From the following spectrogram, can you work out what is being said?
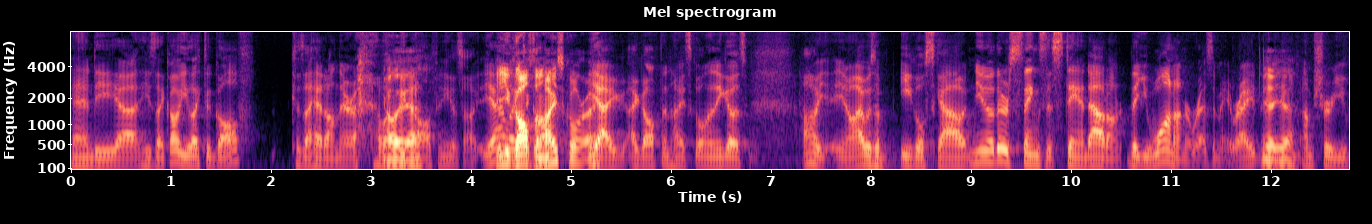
And he uh, he's like, "Oh, you like to golf?" Because I had on there, I like Oh, to yeah? golf, and he goes, "Oh, yeah." You like golfed in high school, right? Yeah, I, I golfed in high school, and he goes, "Oh, you know, I was an Eagle Scout, and you know, there's things that stand out on that you want on a resume, right? Yeah, yeah. I'm sure you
